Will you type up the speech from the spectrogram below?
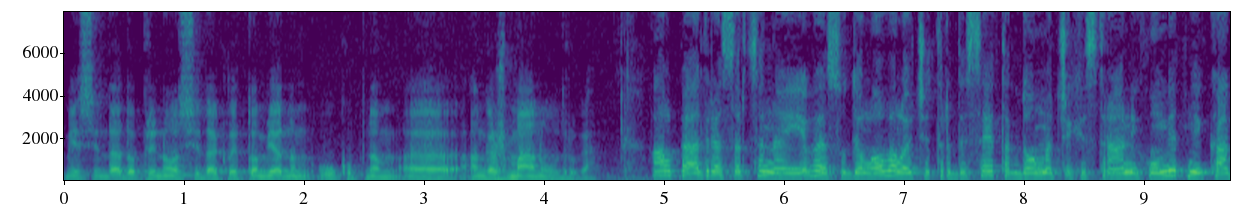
mislim da doprinosi dakle tom jednom ukupnom angažmanu udruga. Alpe Adria Srce Ive sudjelovalo je četrdesetak domaćih i stranih umjetnika.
